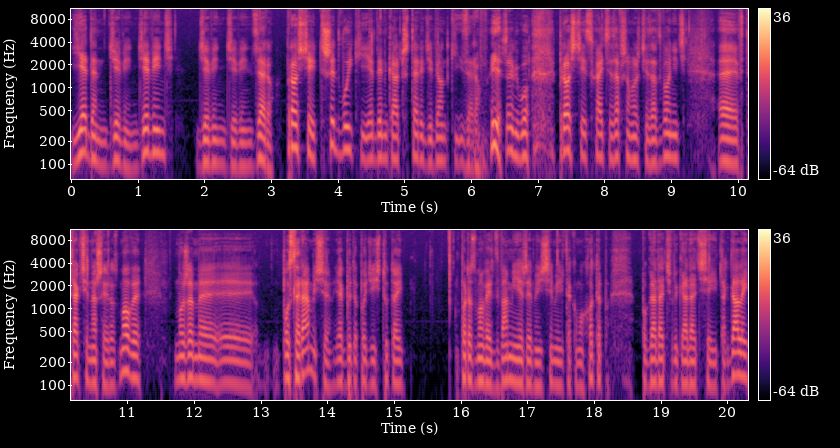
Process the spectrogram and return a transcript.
199 990. Prościej 3 dwójki, 1, 4 dziewiątki i 0. Jeżeli było prościej, słuchajcie, zawsze możecie zadzwonić e, w trakcie naszej rozmowy. Możemy, e, postaramy się, jakby to powiedzieć tutaj, porozmawiać z wami, jeżeli będziecie mieli taką ochotę, po- pogadać, wygadać się i tak dalej.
